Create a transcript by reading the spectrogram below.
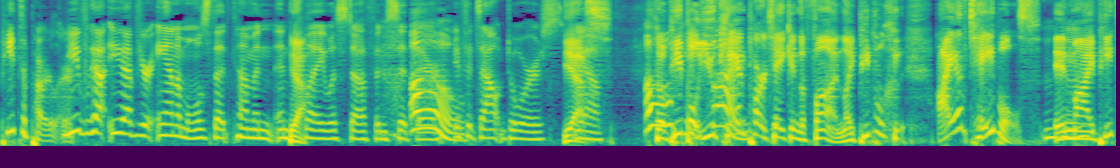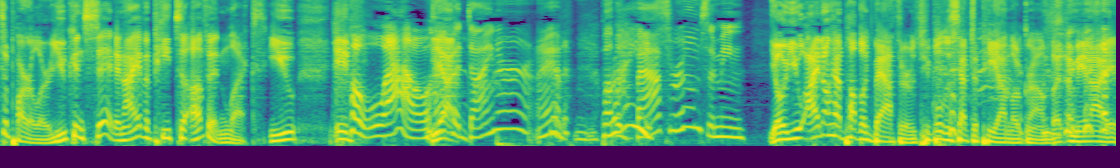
pizza parlor? You've got you have your animals that come and, and Yeah. play with stuff and sit there Oh. if it's outdoors. Yes. Oh, so people, okay, you can partake in the fun. Like people, who, I have tables Mm-hmm. in my pizza parlor. You can sit, and I have a pizza oven, Lex. You, if, oh, wow. I Yeah. have a diner. I have public Right. bathrooms. I mean, yo, you, I don't have public bathrooms. People just have to pee on the ground. But I mean, I,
